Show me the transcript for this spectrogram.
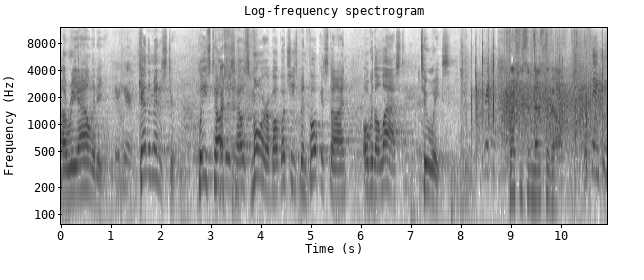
a reality. Can the minister please tell this House more about what she's been focused on over the last two weeks? Questions to the Minister of Health. Well, thank you,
